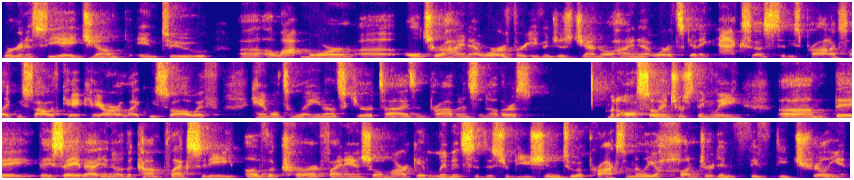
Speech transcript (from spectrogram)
we're going to see a jump into uh, a lot more uh, ultra high net worth or even just general high net worths getting access to these products like we saw with kkr like we saw with hamilton lane on securitize and Provenance and others but also interestingly, um, they they say that you know the complexity of the current financial market limits the distribution to approximately 150 trillion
